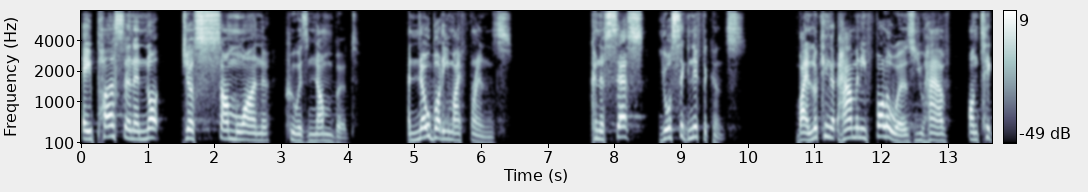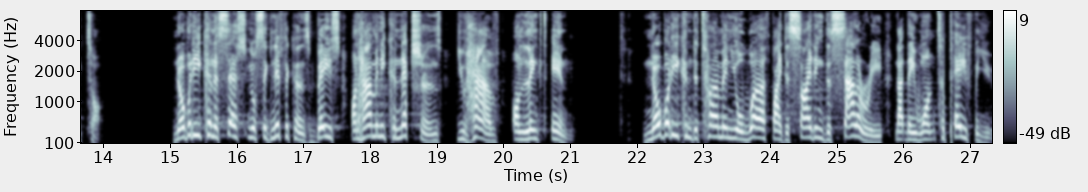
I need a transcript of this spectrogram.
a person and not just someone who is numbered. And nobody, my friends, can assess your significance by looking at how many followers you have on TikTok. Nobody can assess your significance based on how many connections you have on LinkedIn. Nobody can determine your worth by deciding the salary that they want to pay for you.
